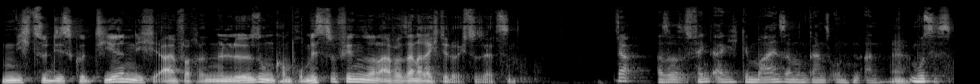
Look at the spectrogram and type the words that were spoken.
nicht zu diskutieren, nicht einfach eine Lösung, einen Kompromiss zu finden, sondern einfach seine Rechte durchzusetzen. Ja, also es fängt eigentlich gemeinsam und ganz unten an. Muss es.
